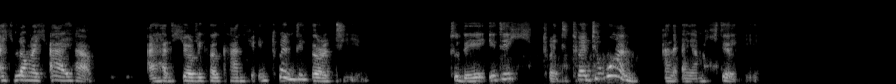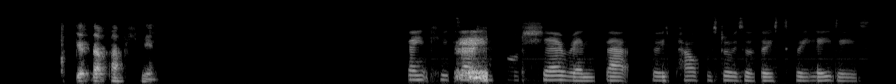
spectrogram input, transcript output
as long as I have. I had cervical cancer in 2013. Today it is 2021 and I am still here get that pap smear. Thank you, Danny, for sharing that those powerful stories of those three ladies.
